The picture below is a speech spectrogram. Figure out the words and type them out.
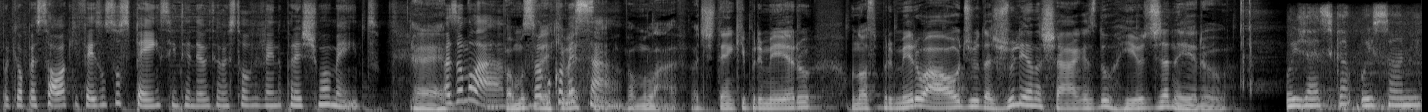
porque o pessoal aqui fez um suspense, entendeu? Então eu estou vivendo por este momento. É. Mas vamos lá, Vamos, vamos ver quem vai começar. ser. Vamos lá. A gente tem aqui primeiro o nosso primeiro áudio da Juliana Chagas, do Rio de Janeiro. Oi, Jéssica. Oi, Sami.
